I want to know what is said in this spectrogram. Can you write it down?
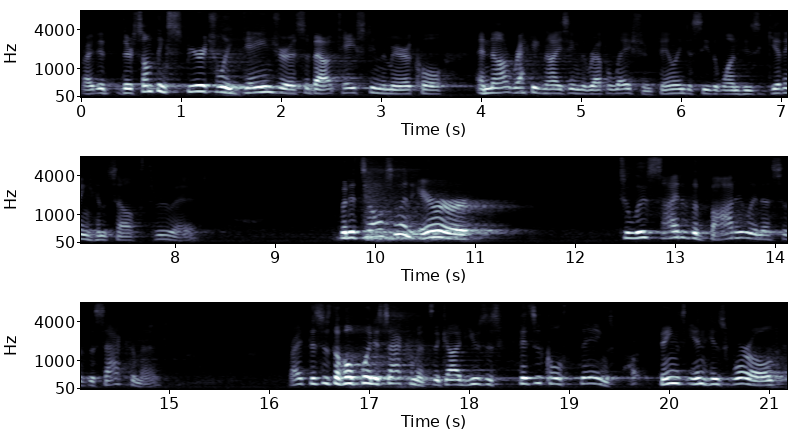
right? It, there's something spiritually dangerous about tasting the miracle and not recognizing the revelation, failing to see the one who's giving himself through it. But it's also an error to lose sight of the bodiliness of the sacrament. Right? This is the whole point of sacraments that God uses physical things, things in his world,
